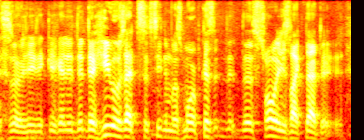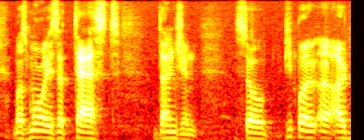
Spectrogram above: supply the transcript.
So the, the, the heroes that succeed in Masmorra, because the, the story is like that. Masmorra is a test dungeon, so people are, are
